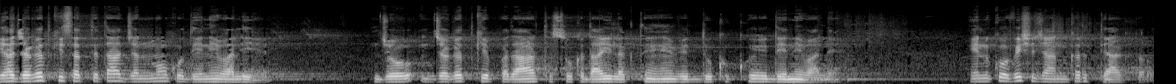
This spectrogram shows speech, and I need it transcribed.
यह जगत की सत्यता जन्मों को देने वाली है। जो जगत के पदार्थ सुखदाई लगते हैं, वे दुख को देने वाले इनको विष जानकर त्याग करो।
